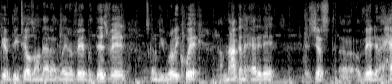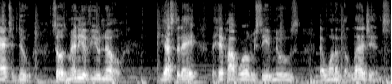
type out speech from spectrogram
give details on that on later vid, but this vid, it's going to be really quick. I'm not going to edit it. It's just uh, a vid that I had to do. So as many of you know, yesterday the hip hop world received news that one of the legends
